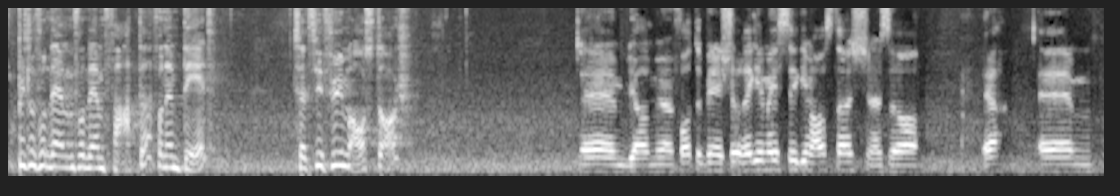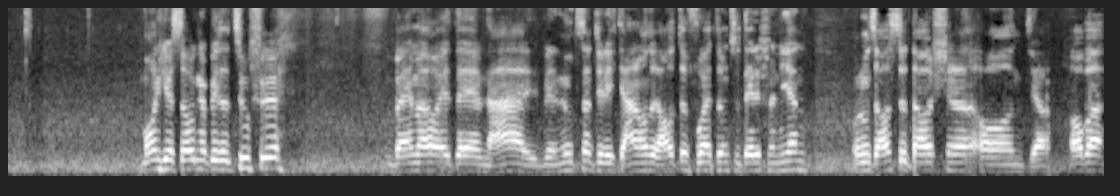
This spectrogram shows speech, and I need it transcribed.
ein bisschen von deinem, von deinem Vater, von deinem Dad? Seid ihr viel im Austausch? Ähm, ja, mit meinem Vater bin ich schon regelmäßig im Austausch. Also, ja. Ähm, manche sagen ein bisschen zu viel, weil wir halt, ähm, nein, wir nutzen natürlich die eine oder andere Autofahrt, um zu telefonieren und uns auszutauschen. Und ja, aber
